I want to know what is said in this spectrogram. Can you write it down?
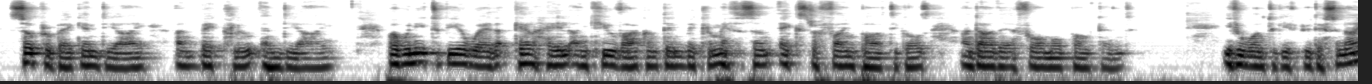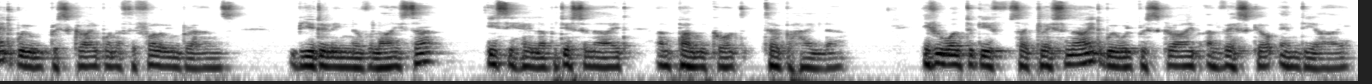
Soprobec MDI, and Beclu MDI. But we need to be aware that Kelhale and Qvar contain beclomethasone extra fine particles and are therefore more potent. If we want to give budesonide, we will prescribe one of the following brands. Budelin Novolizer, Easyhaler budesonide, and Pulmicort Turbohaler. If we want to give ciclesonide, we will prescribe Alvesco MDI.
